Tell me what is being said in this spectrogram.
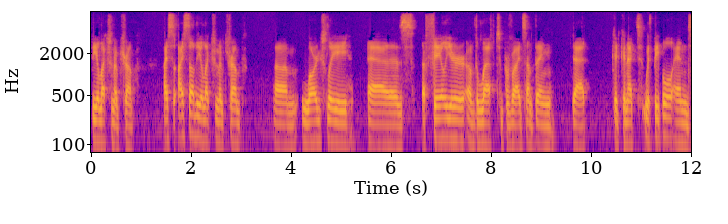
the election of Trump. I, I saw the election of Trump um, largely as a failure of the left to provide something that could connect with people and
